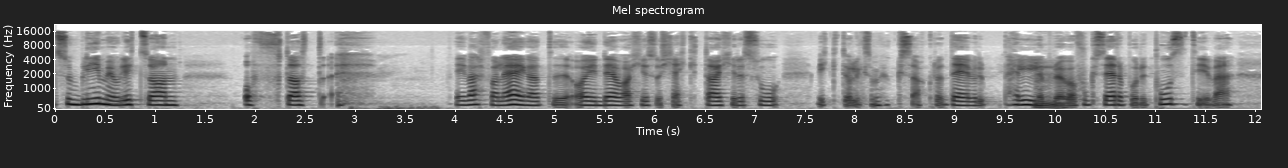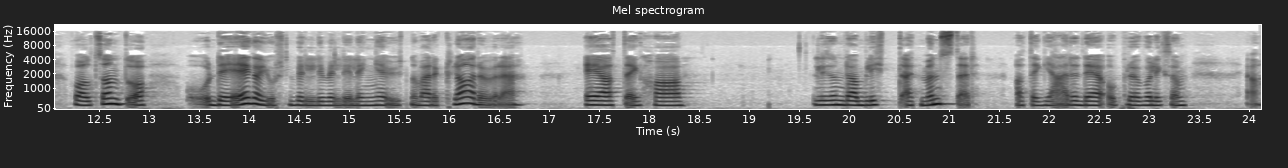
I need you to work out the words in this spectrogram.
så blir vi jo litt sånn ofte at I hvert fall jeg at Oi, det var ikke så kjekt. Da er ikke det så viktig å liksom huske akkurat det. Jeg vil heller prøve å fokusere på det positive og alt sånt. Og, og det jeg har gjort veldig, veldig lenge uten å være klar over det, er at jeg har liksom Det har blitt et mønster. At jeg gjør det og prøver å liksom ja,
